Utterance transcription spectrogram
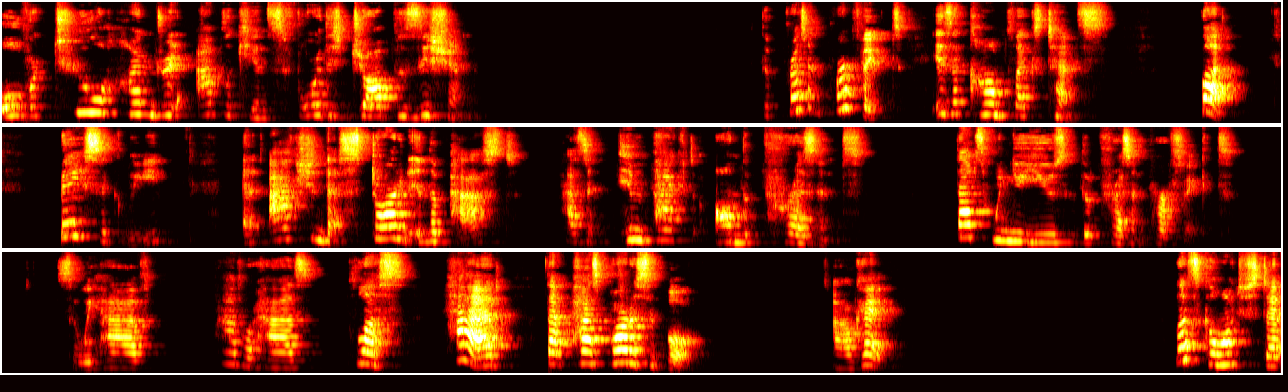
over 200 applicants for this job position. The present perfect is a complex tense, but basically, an action that started in the past has an impact on the present. That's when you use the present perfect. So we have have or has plus had that past participle. Okay. Let's go on to step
